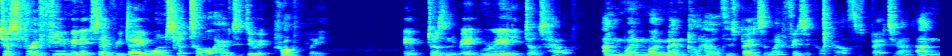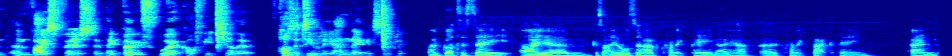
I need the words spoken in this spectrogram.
Just for a few minutes every day. Once you're taught how to do it properly, it doesn't. It really does help and when my mental health is better, my physical health is better, and, and, and vice versa. They both work off each other positively and negatively. I've got to say, I um because I also have chronic pain. I have uh, chronic back pain, and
